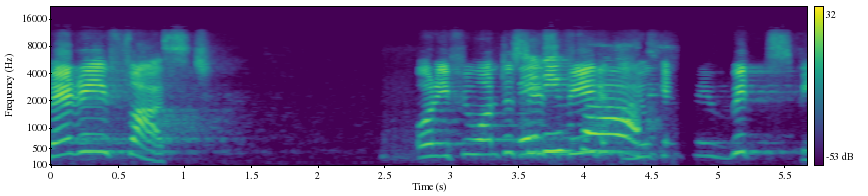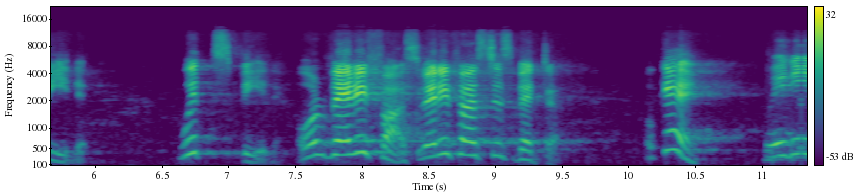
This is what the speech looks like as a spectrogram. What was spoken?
Very fast. Or if you want to say Very speed, fast. you can say with speed. With speed. Or very fast. Very fast is better. Okay. Very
